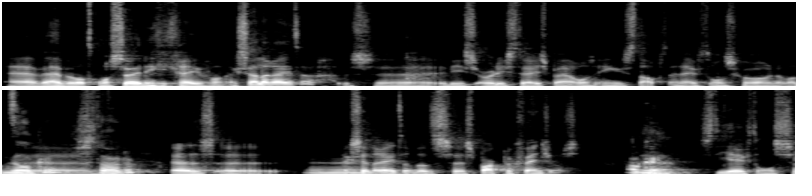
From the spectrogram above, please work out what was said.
Eh, we hebben wat ondersteuning gekregen van Accelerator. Dus eh, die is early stage bij ons ingestapt en heeft ons gewoon wat... Welke eh, startup? eh, Accelerator, dat is Sparkplug Ventures. Oké. Ja. Dus die heeft ons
